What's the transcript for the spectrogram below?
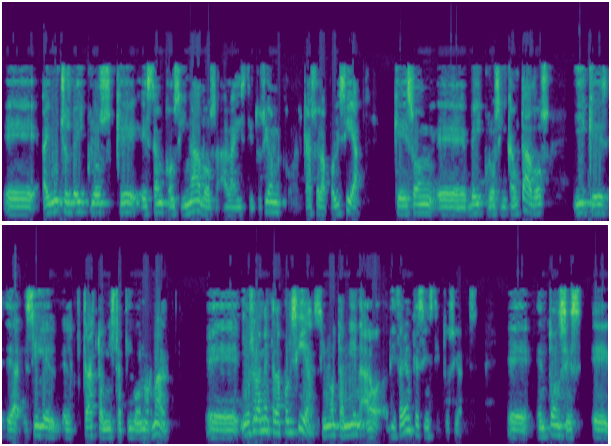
Eh, hay muchos vehículos que están consignados a la institución, como el caso de la policía, que son eh, vehículos incautados y que eh, sigue el, el, trato administrativo normal. no solamente a la policía, sino también a diferentes instituciones. Eh, entonces, eh,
